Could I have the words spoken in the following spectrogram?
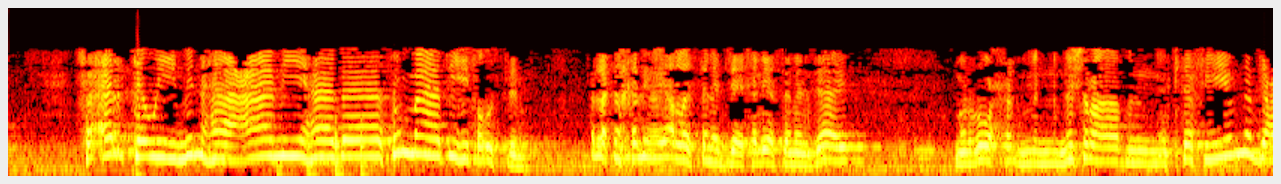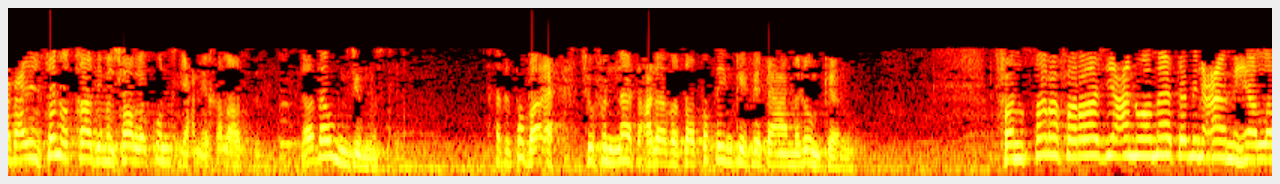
فأرتوي منها عامي هذا ثم آتيه فأسلم. قال لك خلينا يلا السنة الجاي خليها السنة الجاي بنروح من نشرب نكتفي ونرجع بعدين السنة القادمة إن شاء الله يكون يعني خلاص. هذا ونجي مسلم هذا طبعا. شوف الناس على بساطتهم كيف يتعاملون كانوا. فانصرف راجعا ومات من عامه. الله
